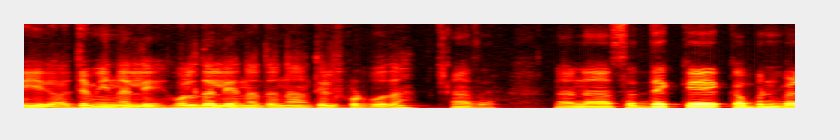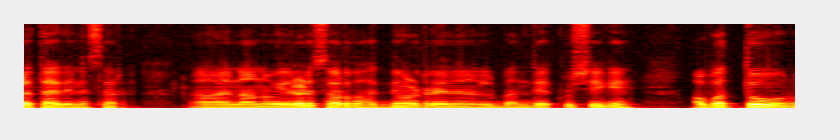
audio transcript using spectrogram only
ಈಗ ಜಮೀನಲ್ಲಿ, ಹೊಲದಲ್ಲಿ ಅನ್ನೋದನ್ನು ತಿಳಿಸ್ಕೊಡ್ಬೋದಾ? ಹಾಂ ಸರ್. ನಾನು ಸದ್ಯಕ್ಕೆ ಕಬ್ಬನ್ನು ಬೆಳಿತಾ ಇದ್ದೀನಿ ಸರ್. ನಾನು ಎರಡು ಸಾವಿರದ ಹದಿನೇಳರಲ್ಲಿ ಬಂದೆ ಕೃಷಿಗೆ. ಅವತ್ತು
